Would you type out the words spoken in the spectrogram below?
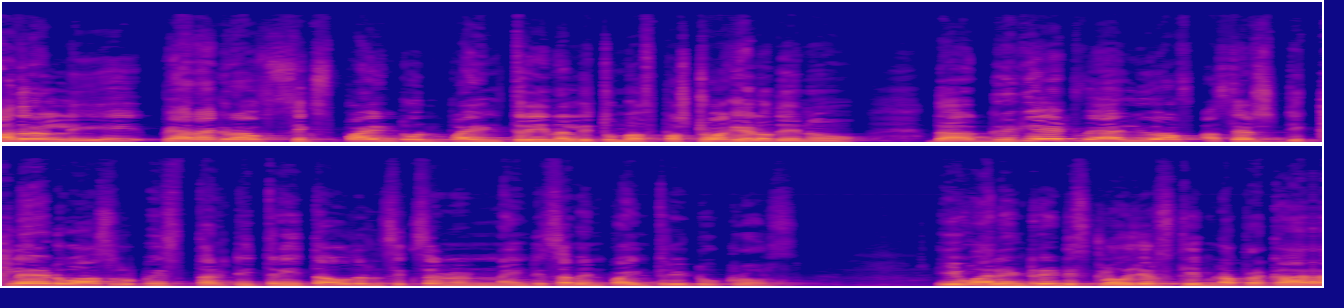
ಅದರಲ್ಲಿ paragraph six point one point ತ್ರೀನಲ್ಲಿ ತುಂಬ ಸ್ಪಷ್ಟವಾಗಿ ಹೇಳೋದೇನು the aggregate value of assets declared was rupees thirty three thousand six hundred ninety seven point three two crores ಈ ವಾಲಂಟ್ರಿ ಡಿಸ್ಕ್ಲೋಜರ್ ಸ್ಕೀಮ್ನ ಪ್ರಕಾರ,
